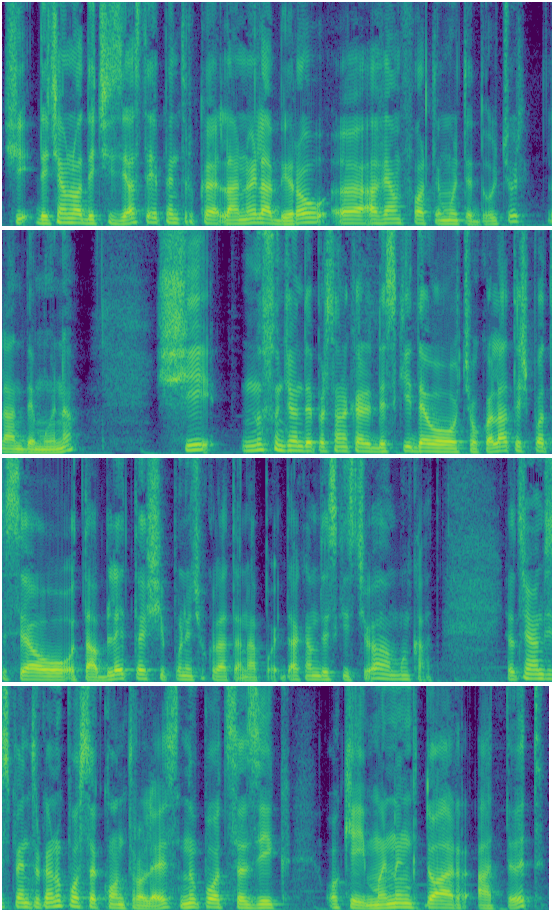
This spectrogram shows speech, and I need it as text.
Și de ce am luat decizia asta e pentru că la noi la birou uh, aveam foarte multe dulciuri la îndemână și nu sunt genul de persoană care deschide o ciocolată și poate să ia o, o tabletă și pune ciocolata înapoi. Dacă am deschis ceva, am mâncat. Și atunci am zis, pentru că nu pot să controlez, nu pot să zic, ok, mănânc doar atât,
